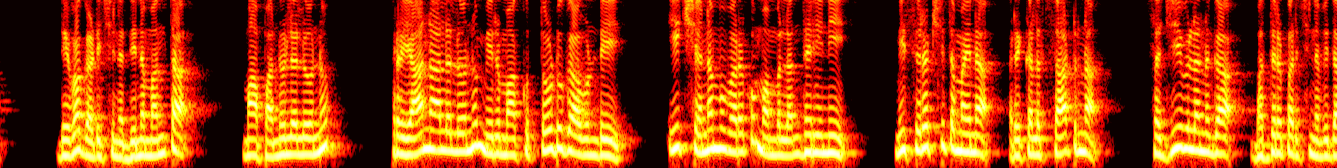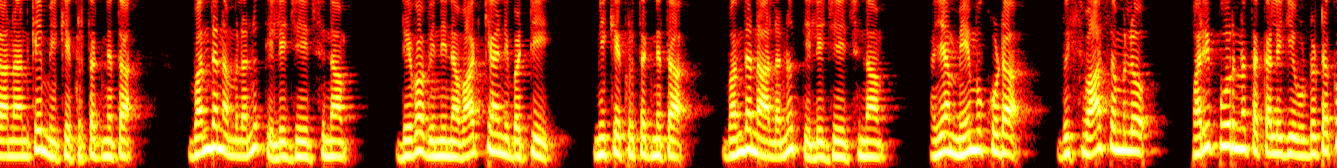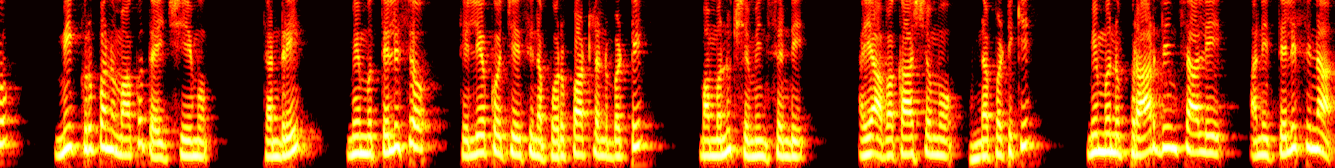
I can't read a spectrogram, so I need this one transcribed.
దివ గడిచిన దినమంతా మా పనులలోనూ ప్రయాణాలలోనూ మీరు మాకు తోడుగా ఉండి ఈ క్షణము వరకు మమ్మలందరినీ మీ సురక్షితమైన రెక్కల చాటున సజీవులనుగా భద్రపరిచిన విధానానికే మీకే కృతజ్ఞత వందనములను తెలియజేసినాం దేవ వినిన వాక్యాన్ని బట్టి మీకే కృతజ్ఞత వందనాలను తెలియజేసినాం అయ్యా మేము కూడా విశ్వాసములో పరిపూర్ణత కలిగి ఉండుటకు మీ కృపను మాకు దయచేయము. తండ్రి మేము తెలుసో తెలియకో చేసిన పొరపాట్లను బట్టి మమ్మను క్షమించండి. అయ్యే అవకాశము ఉన్నప్పటికీ మిమ్మను ప్రార్థించాలి అని తెలిసిన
